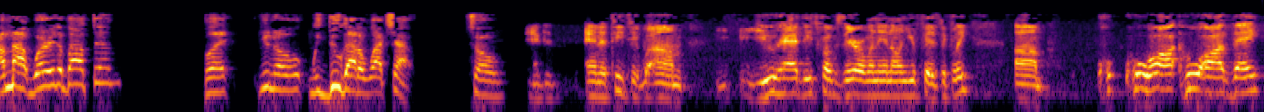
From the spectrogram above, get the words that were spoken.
I'm not worried about them, but you know, we do got to watch out. So. And, and the TT, um, you had these folks zeroing in on you physically. Um, who, who are who are they?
